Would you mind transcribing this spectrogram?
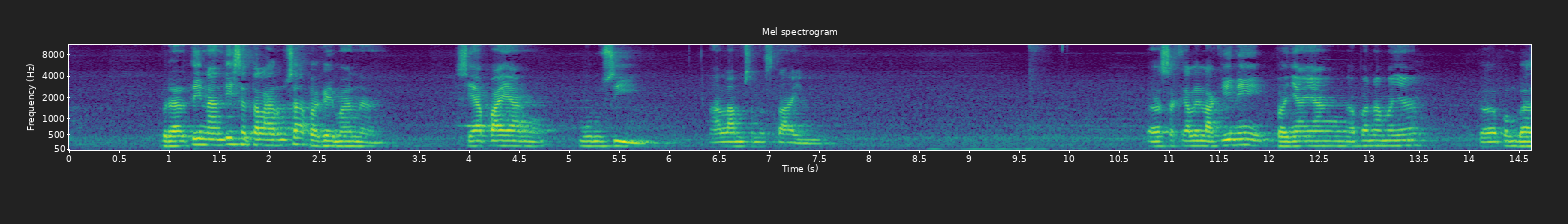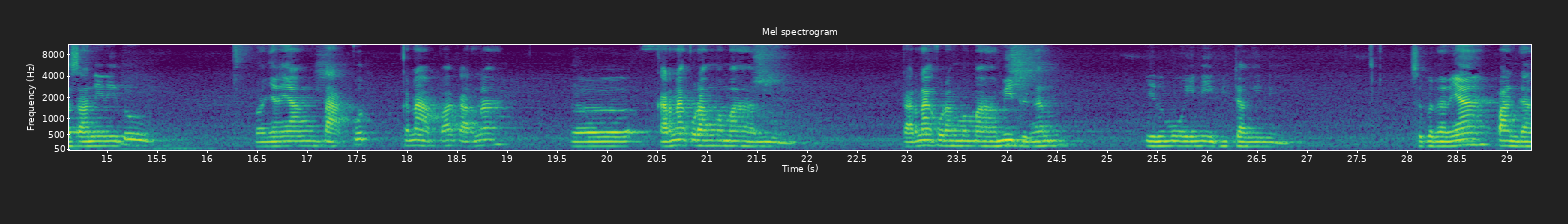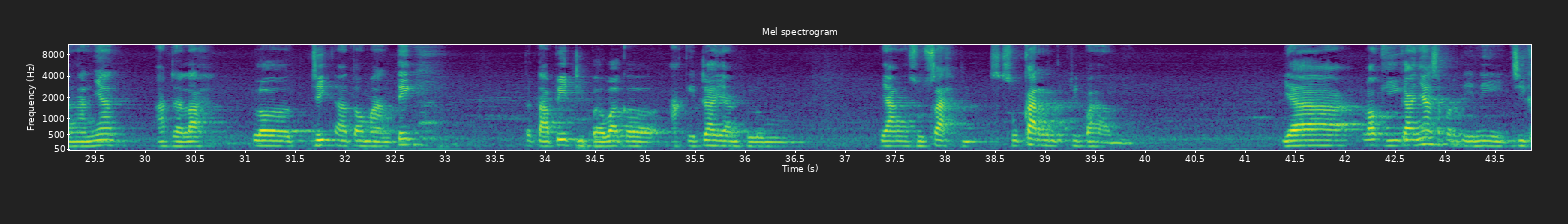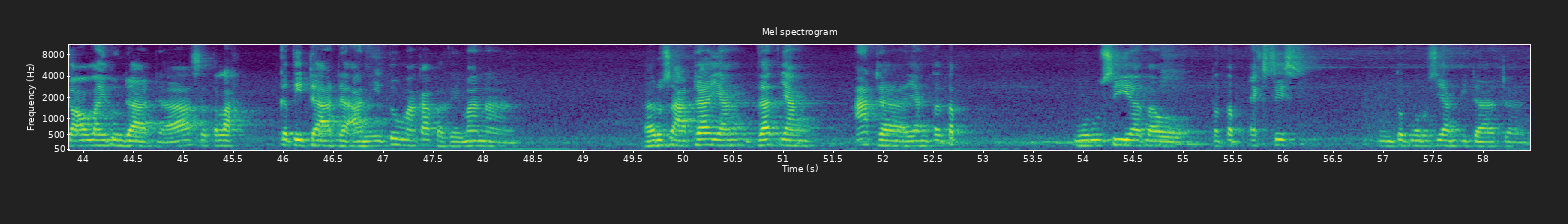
berarti nanti setelah rusak bagaimana? Siapa yang ngurusi alam semesta ini? E, sekali lagi nih banyak yang apa namanya pembahasan ini itu banyak yang takut. Kenapa? Karena e, karena kurang memahami. Karena kurang memahami dengan ilmu ini, bidang ini. Sebenarnya pandangannya adalah logik atau mantik tetapi dibawa ke akidah yang belum yang susah sukar untuk dipahami. Ya logikanya seperti ini. Jika Allah itu tidak ada, setelah ketidakadaan itu maka bagaimana? Harus ada yang zat yang ada yang tetap ngurusi atau tetap eksis untuk ngurus yang tidak ada.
